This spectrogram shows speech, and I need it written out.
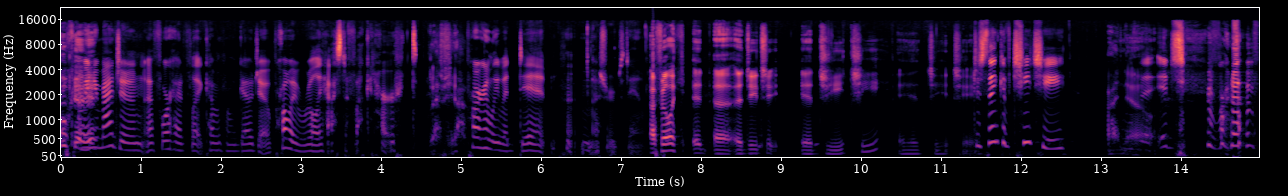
okay. I mean, imagine a forehead flick coming from Gojo. Probably really has to fucking hurt. yeah, Probably gonna leave a dent. Mushrooms down. I feel like it, uh, Ichichi, Ichichi, Ichichi. Just think of Chi Chi. I know. The itch in front of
